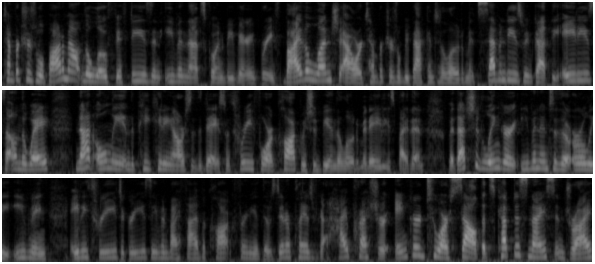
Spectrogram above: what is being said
temperatures will bottom out in the low 50s, and even that's going to be very brief. By the lunch hour, temperatures will be back into the low to mid 70s. We've got the 80s on the way, not only in the peak heating hours of the day. So 3, 4 o'clock, we should be in the low to mid 80s by then. But that should linger even into the early evening. 83 degrees even by 5 o'clock for any of those dinner plans. We've got high pressure to our south that's kept us nice and dry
